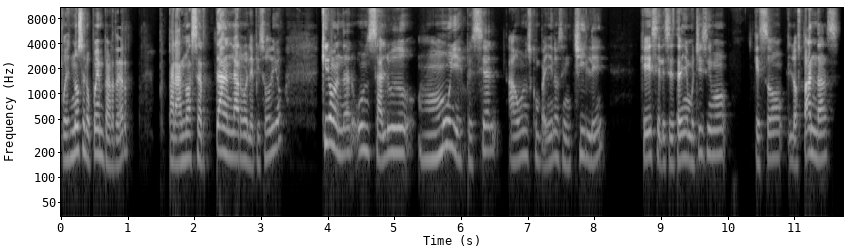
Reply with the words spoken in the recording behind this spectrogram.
pues no se lo pueden perder para no hacer tan largo el episodio, quiero mandar un saludo muy especial a unos compañeros en Chile que se les extraña muchísimo, que son los pandas,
